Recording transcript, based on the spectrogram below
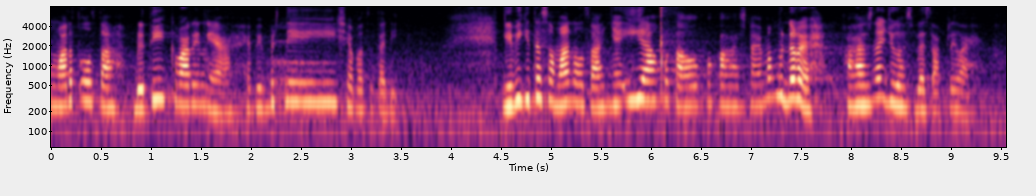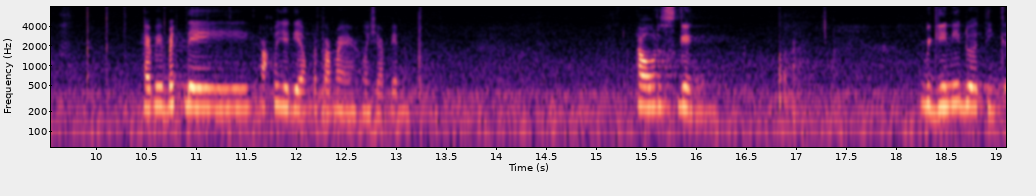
Maret ultah. Berarti kemarin ya happy birthday. Siapa tuh tadi? Gaby kita samaan ultahnya. Iya aku tahu kok Kak Hasna. Emang bener ya? Kak Hasna juga 11 April ya? Happy birthday. Aku jadi yang pertama ya ngucapin. Taurus geng begini 23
